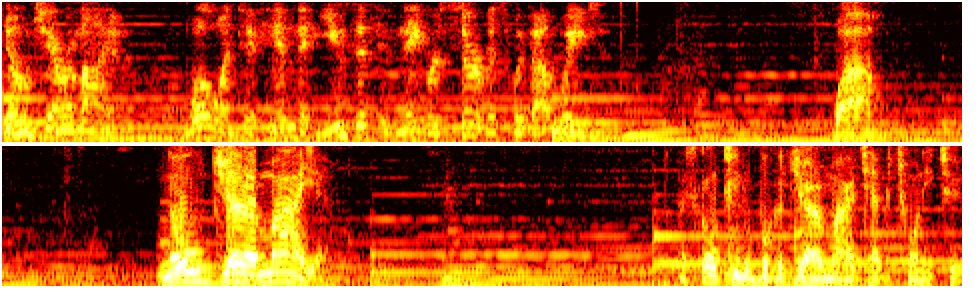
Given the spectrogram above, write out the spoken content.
no Jeremiah. Woe unto him that useth his neighbor's service without wages. Wow. No Jeremiah. Let's go to the book of Jeremiah, chapter 22.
